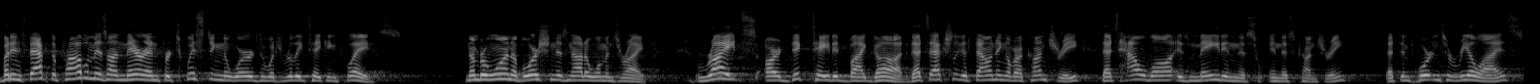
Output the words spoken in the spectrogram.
But in fact, the problem is on their end for twisting the words of what's really taking place. Number one, abortion is not a woman's right. Rights are dictated by God. That's actually the founding of our country. That's how law is made in this, in this country. That's important to realize.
